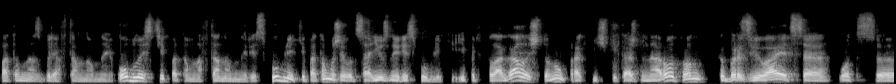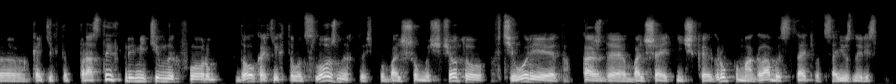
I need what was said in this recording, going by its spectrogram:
потом у нас были автономные области, потом автономные республики, потом уже вот союзные республики. И предполагалось, что ну, практически каждый народ, он как бы развивается от э, каких-то простых примитивных форм до каких-то вот сложных, то есть по большому счету в теории там, каждая большая этническая группа могла бы стать вот союзной республикой.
